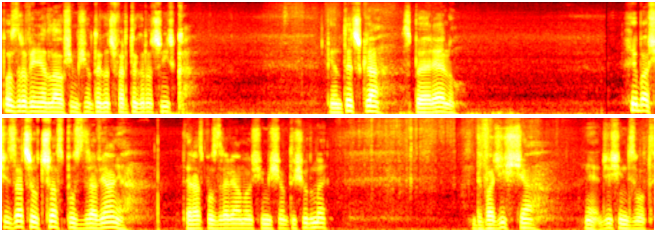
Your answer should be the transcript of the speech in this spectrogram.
Pozdrowienia dla 84 roczniczka. Piąteczka z PRL-u. Chyba się zaczął czas pozdrawiania. Teraz pozdrawiamy 87. 20, nie, 10 zł.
